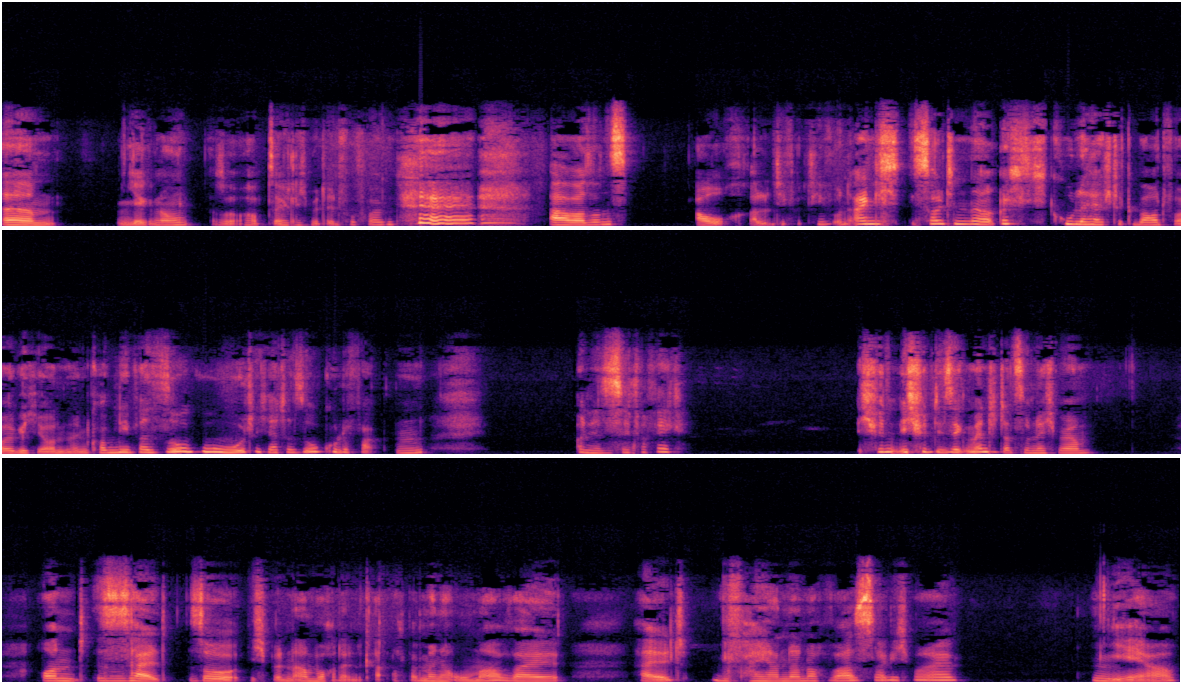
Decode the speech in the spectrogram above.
Ähm, ja, genau. Also hauptsächlich mit Infofolgen. Aber sonst auch relativ aktiv. Und eigentlich sollte eine richtig coole Hashtag About Folge hier online kommen. Die war so gut. Ich hatte so coole Fakten. Und jetzt ist sie einfach weg. Ich finde ich find die Segmente dazu nicht mehr. Und es ist halt so, ich bin am Wochenende gerade noch bei meiner Oma, weil halt, wir feiern da noch was, sag ich mal. Ja. Yeah.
